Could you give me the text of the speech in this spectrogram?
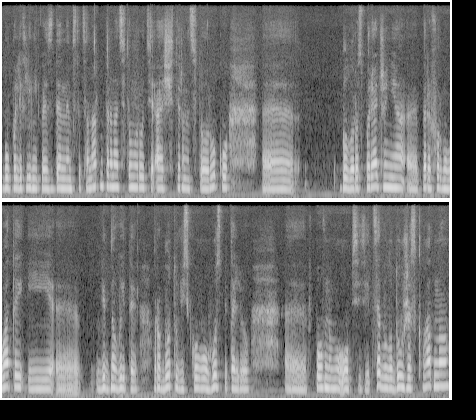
був поліклінікою з денним стаціонаром у 2013 році, а з 2014 року е, було розпорядження е, переформувати і е, відновити роботу військового госпіталю в повному обсязі. Це було дуже складно,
